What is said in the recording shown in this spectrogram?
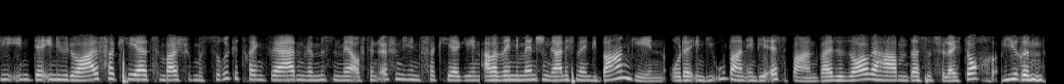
die, der Individualverkehr zum Beispiel muss zurückgedrängt werden, wir müssen mehr auf den öffentlichen Verkehr gehen. Aber wenn die Menschen gar nicht mehr in die Bahn gehen oder in die U-Bahn, in die S-Bahn, weil sie Sorge haben, dass es vielleicht doch Viren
